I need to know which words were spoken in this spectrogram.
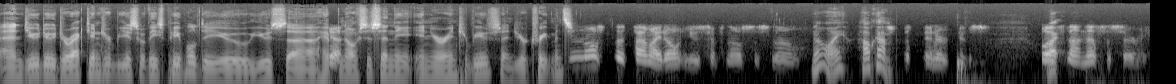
And do you do direct interviews with these people? Do you use uh, hypnosis in the in your interviews and your treatments? Most of the time, I don't use hypnosis. No, No, eh? How come? just interviews. Well, What? it's not necessary.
